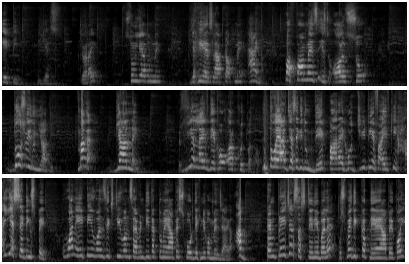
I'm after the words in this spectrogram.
eighty yes you right सुन लिया तुमने? यही है इस लैपटॉप में एंड परफॉर्मेंस इज़ ऑल्सो दूसरी दुनिया की, मगर ज्ञान नहीं। रियल लाइफ देखो और खुद बताओ। तो यार जैसे कि तुम देख पा रहे हो जी टी की हाईएस्ट सेटिंग्स पे 180, 160, 170 तक तुम्हें यहाँ पे स्कोर देखने को मिल जाएगा। अब टेम्परेचर सस्टेनेबल है उसमें दिक्कत नहीं है यहाँ पे कोई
